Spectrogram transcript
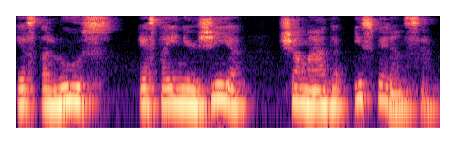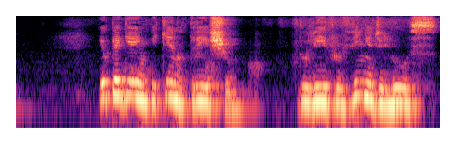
esta luz, esta energia chamada esperança. Eu peguei um pequeno trecho do livro Vinha de Luz,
